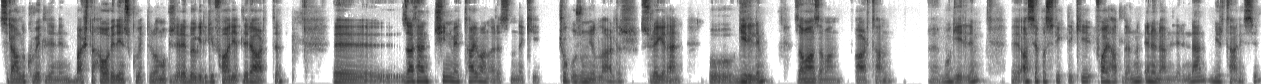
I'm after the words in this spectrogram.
silahlı kuvvetlerinin başta hava ve deniz kuvvetleri olmak üzere bölgedeki faaliyetleri arttı. Ee, zaten Çin ve Tayvan arasındaki çok uzun yıllardır süregelen bu gerilim, zaman zaman artan e, bu gerilim e, Asya Pasifik'teki fay hatlarının en önemlilerinden bir tanesi.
